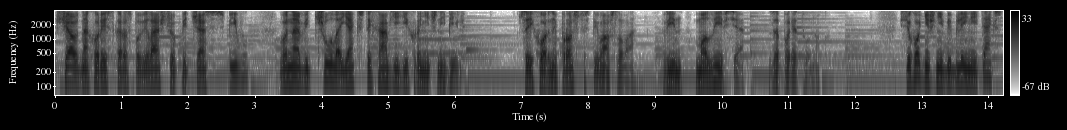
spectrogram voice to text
Ще одна хористка розповіла, що під час співу вона відчула, як стихав її хронічний біль. Цей хор не просто співав слова, він молився за порятунок. Сьогоднішній біблійний текст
